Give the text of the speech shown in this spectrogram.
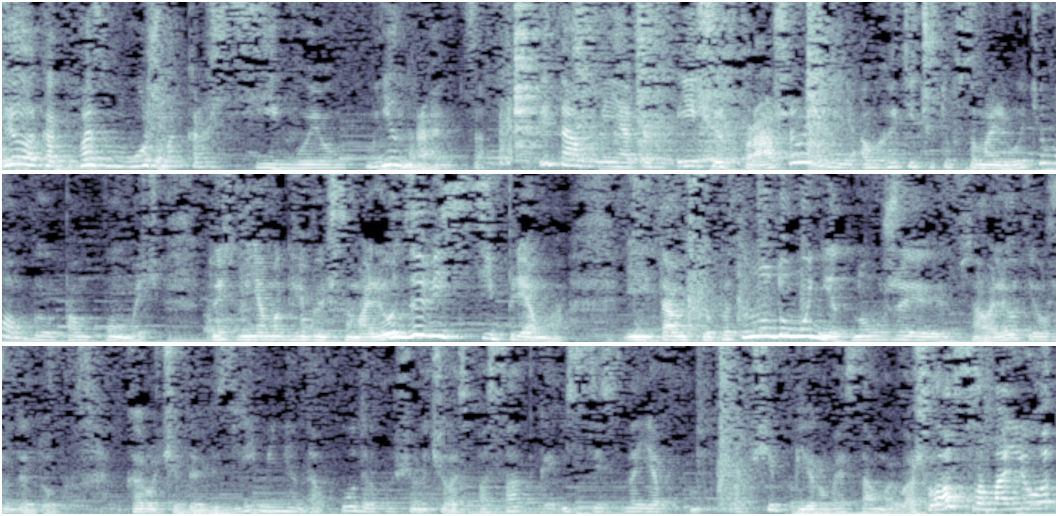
сделала как возможно красивую, мне нравится. И там меня как- еще спрашивали меня, а вы хотите, чтобы в самолете вам была пом- помощь? То есть меня могли бы в самолет завести прямо, и там все. Ну, думаю, нет, но уже в самолет я уже дойду. Короче, довезли меня до хода, в общем, началась посадка. Естественно, я вообще первая самая вошла в самолет.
